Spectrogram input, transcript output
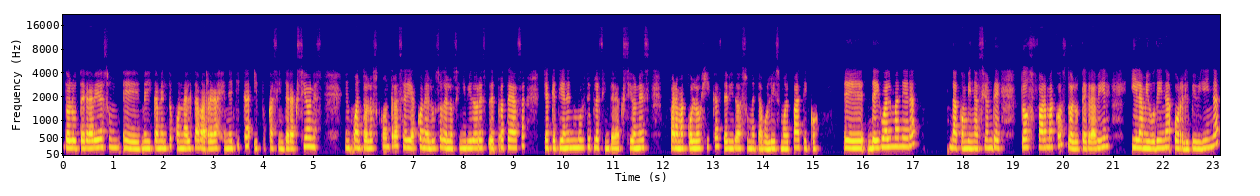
Dolutegravir es un eh, medicamento con alta barrera genética y pocas interacciones. En cuanto a los contras, sería con el uso de los inhibidores de proteasa, ya que tienen múltiples interacciones farmacológicas debido a su metabolismo hepático. Eh, de igual manera, la combinación de dos fármacos, dolutegravir y la mibudina o rilpivirina,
